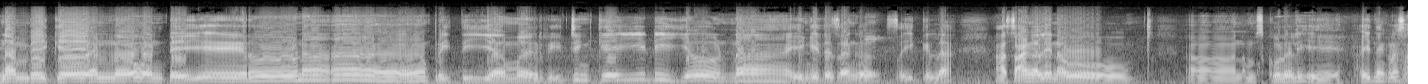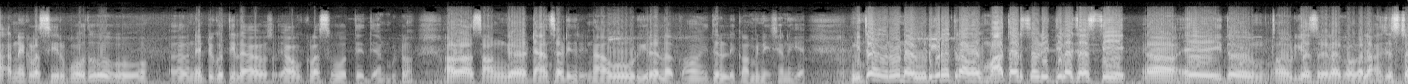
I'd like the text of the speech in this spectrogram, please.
ನಂಬಿಕೆ ಅನ್ನೋ ಒಂಟೆ ಏರೋಣ, ಪ್ರೀತಿಯ ಮರಿ ಜಿಂಕೆ ಇಡಿಯೋಣ ಹೆಂಗಿದೆ ಸಾಂಗ್ ಸೈಕಿಲ್ಲ ಆ? ಸಾಂಗಲ್ಲಿ ನಾವು ನಮ್ಮ ಸ್ಕೂಲಲ್ಲಿ ಐದನೇ ಕ್ಲಾಸ್, ಆರನೇ ಕ್ಲಾಸ್ ಇರ್ಬೋದು. ನೆಟ್ಟು ಗೊತ್ತಿಲ್ಲ ಯಾವ ಯಾವ ಕ್ಲಾಸ್ ಓದ್ತಿದ್ದೆ ಅಂದ್ಬಿಟ್ಟು. ಆಗ ಆ ಸಾಂಗ್ ಡ್ಯಾನ್ಸ್ ಆಡಿದ್ರಿ. ನಾವು ಹುಡುಗಿರೆಲ್ಲ ಕಾ, ಇದರಲ್ಲಿ ಕಾಂಬಿನೇಷನ್ಗೆ ನಿಜ ಅವರು ನಾವು ಹುಡುಗಿರ ಹತ್ರ ಅವಾಗ ಮಾತಾಡ್ಸೋಡಿದ್ದಿಲ್ಲ ಜಾಸ್ತಿ. ಏ, ಇದು ಹುಡುಗಿ ಹೆಸರು ಹೋಗಲ್ಲ. ಜಸ್ಟ್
